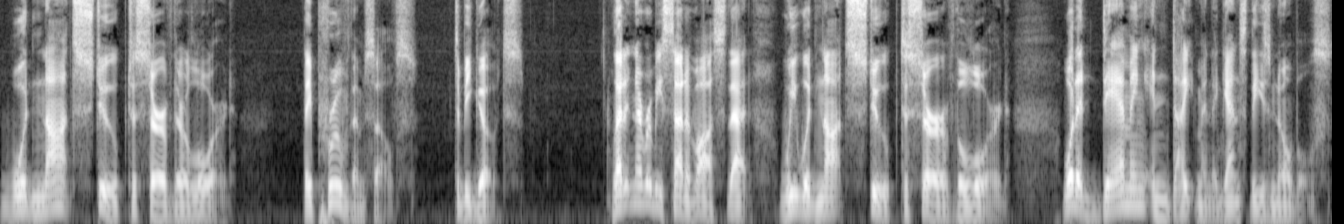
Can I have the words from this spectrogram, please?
would not stoop to serve their Lord. They prove themselves to be goats. Let it never be said of us that we would not stoop to serve the Lord. What a damning indictment against these nobles.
